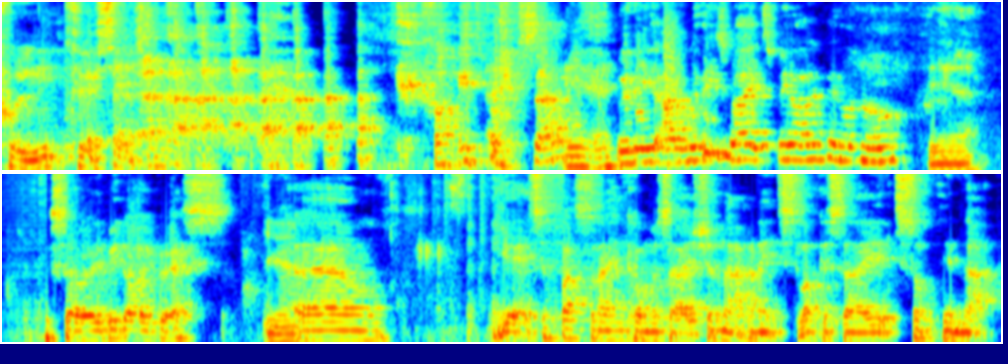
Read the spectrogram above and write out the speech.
Pulling it through the centre. Yeah. with, his, and with his mates behind him and all. Yeah. Sorry, we digress. Yeah. Um, yeah, it's a fascinating conversation, that, and it's like I say, it's something that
